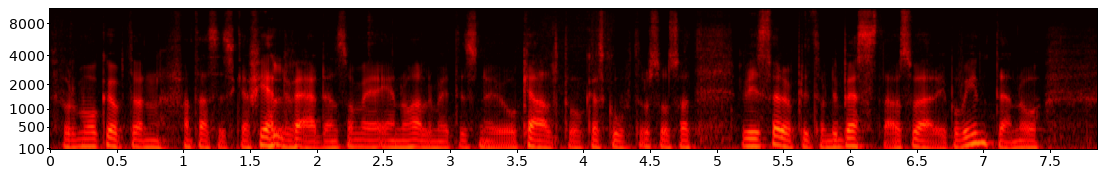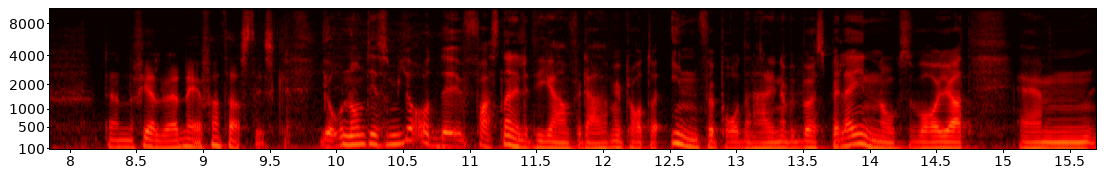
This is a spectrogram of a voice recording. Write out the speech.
Så får de åka upp den fantastiska fjällvärlden som är en och en halv meter snö och kallt och åka skoter och så. Så att vi visar upp lite om det bästa av Sverige på vintern. Och den fjällvärlden är fantastisk. Jo, och någonting som jag eh, fastnade lite grann för där som vi pratade inför podden här innan vi började spela in också var ju att ehm,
